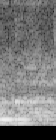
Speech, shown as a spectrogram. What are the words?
I'm not.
